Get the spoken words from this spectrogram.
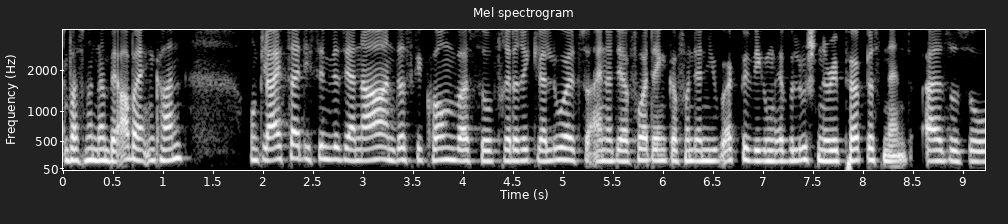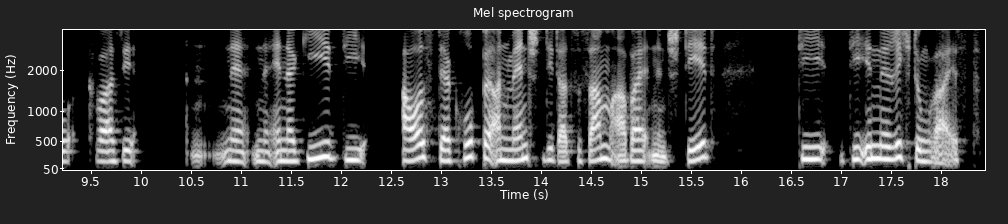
was man dann bearbeiten kann. Und gleichzeitig sind wir sehr nah an das gekommen, was so Frederic Laloux als so einer der Vordenker von der New Work-Bewegung Evolutionary Purpose nennt. Also so quasi eine, eine Energie, die aus der Gruppe an Menschen, die da zusammenarbeiten, entsteht, die, die in eine Richtung weist.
